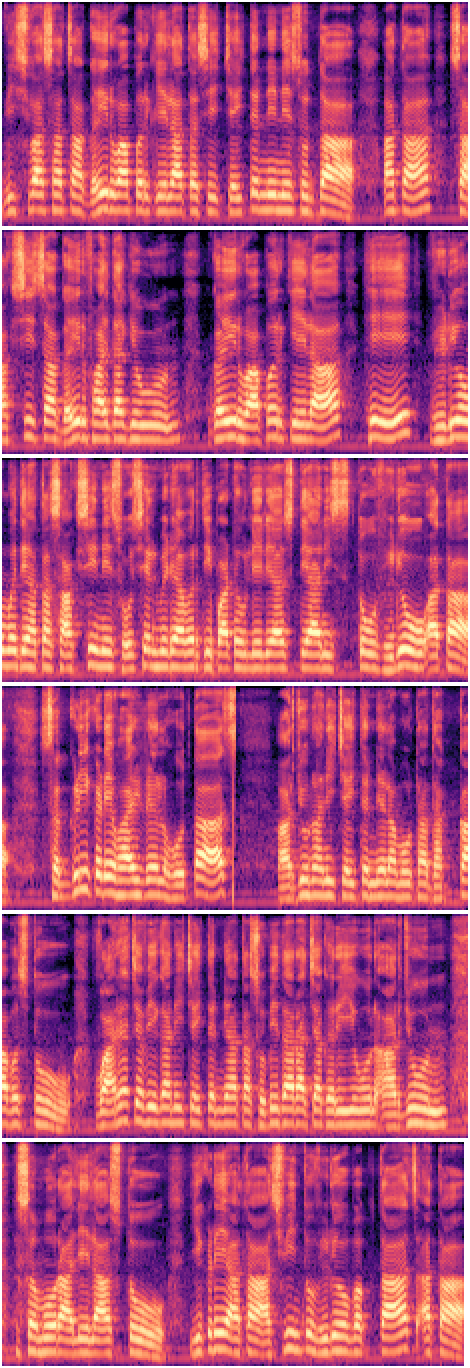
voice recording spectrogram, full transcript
विश्वासाचा गैरवापर केला तसे चैतन्याने सुद्धा आता साक्षीचा गैरफायदा घेऊन गैरवापर केला हे व्हिडिओमध्ये आता साक्षीने सोशल सोशल मीडियावरती पाठवलेले असते आणि तो व्हिडिओ आता सगळीकडे व्हायरल होताच. अर्जुन आणि चैतन्याला मोठा धक्का बसतो. वाऱ्याच्या वेगाने चैतन्य आता सुभेदाराच्या घरी येऊन अर्जुन समोर आलेला असतो. इकडे आता अश्विन तो व्हिडिओ बघताच आता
